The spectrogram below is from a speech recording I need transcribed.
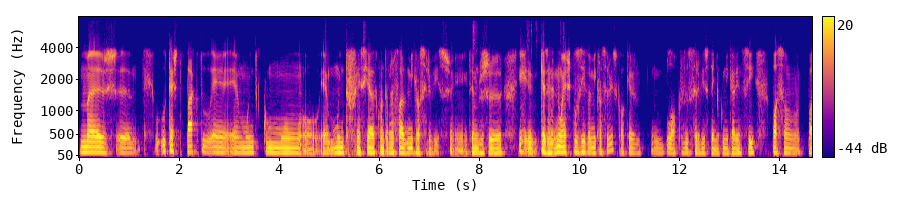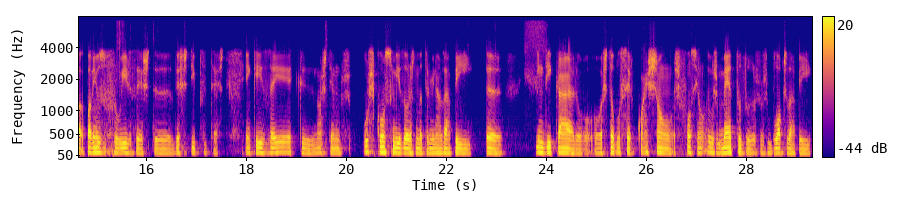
mas uh, o, teste de pacto é, é, muito comum, ou é muito referenciado quando estamos a falar de microserviços. E temos, uh, quer dizer, não é exclusivo a microserviços, qualquer bloco de serviço que tenha a comunicar entre si possam, po podem usufruir deste, deste tipo de teste, em que a ideia é que nós temos os consumidores de uma determinada API uh, indicar ou, ou, estabelecer quais são os métodos, os blocos da API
